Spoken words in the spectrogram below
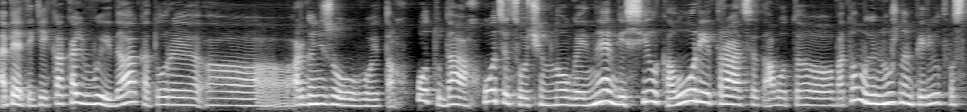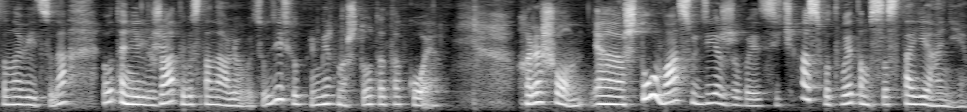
Опять-таки, как львы, да, которые э, организовывают охоту, да, охотятся, очень много энергии, сил, калорий тратят, а вот э, потом им нужно период восстановиться. Да, вот они лежат и восстанавливаются. Вот здесь вот примерно что-то такое. Хорошо. Э, что вас удерживает сейчас вот в этом состоянии?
